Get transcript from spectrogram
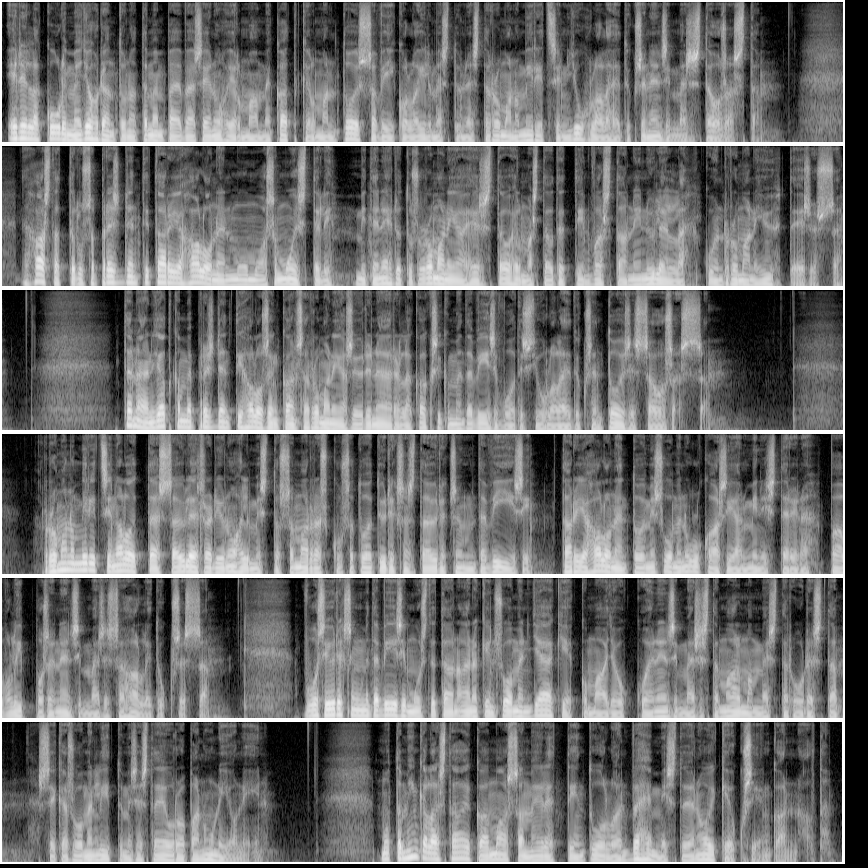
Edellä kuulimme johdantona tämänpäiväiseen ohjelmaamme katkelman toissa viikolla ilmestyneestä Romano Miritsin juhlalähetyksen ensimmäisestä osasta. Haastattelussa presidentti Tarja Halonen muun muassa muisteli, miten ehdotus romaniaiheisesta ohjelmasta otettiin vastaan niin Ylellä kuin romaniyhteisössä. Tänään jatkamme presidentti Halosen kanssa romaniasyiden äärellä 25-vuotisjuhlalähetyksen toisessa osassa – Romano Miritsin aloittaessa Yleisradion ohjelmistossa marraskuussa 1995 Tarja Halonen toimi Suomen ulkoasian ministerinä Paavo Lipposen ensimmäisessä hallituksessa. Vuosi 1995 muistetaan ainakin Suomen jääkiekkomaajoukkueen ensimmäisestä maailmanmestaruudesta sekä Suomen liittymisestä Euroopan unioniin. Mutta minkälaista aikaa maassamme elettiin tuolloin vähemmistöjen oikeuksien kannalta?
